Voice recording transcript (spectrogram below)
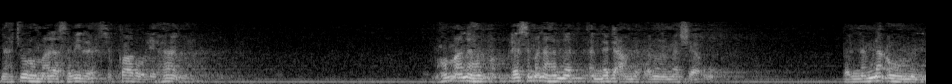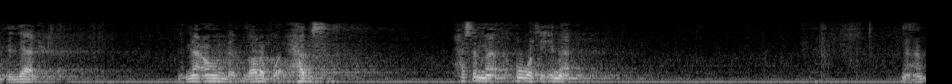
نهجرهم على سبيل الاحتقار والإهانة. هم معناها ليس معناها أن ندعهم يفعلون ما شاءوا. بل نمنعهم من ذلك. نمنعهم بالضرب والحبس. حسب قوة الإيمان. نعم.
